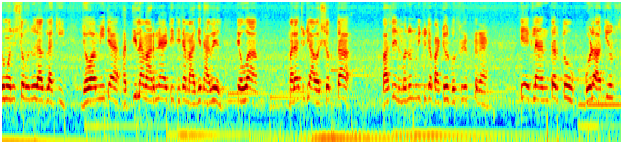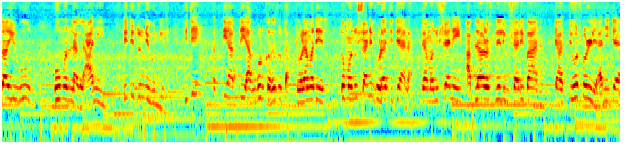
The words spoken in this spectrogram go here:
तो मनुष्य म्हणू लागला की जेव्हा मी त्या हत्तीला मारण्यासाठी त्याच्यामागे धावेल तेव्हा मला तुझी आवश्यकता भासेल म्हणून मी तुझ्या पाठीवर बसू शकतो काय हे ऐकल्यानंतर तो घोडा अतिउत्साही होऊन हो म्हणू लागला आणि ते तिथून निघून गेले. तिथे हत्ती आपली आंघोळ करत होता. तेवढ्यामध्ये तो मनुष्य आणि घोडा तिथे आला. त्या मनुष्याने आपल्यावर असलेले विषारी बाण त्या हत्तीवर सोडले आणि त्या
